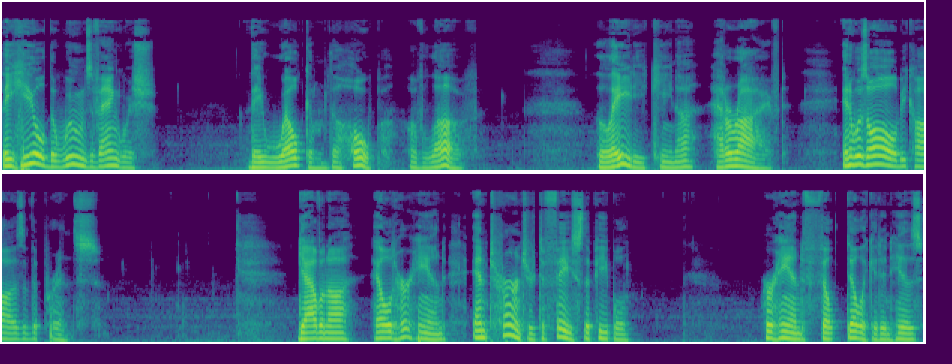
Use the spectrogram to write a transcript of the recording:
They healed the wounds of anguish. They welcomed the hope of love. Lady Kina had arrived, and it was all because of the prince. Gavinaugh held her hand and turned her to face the people. Her hand felt delicate in his,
